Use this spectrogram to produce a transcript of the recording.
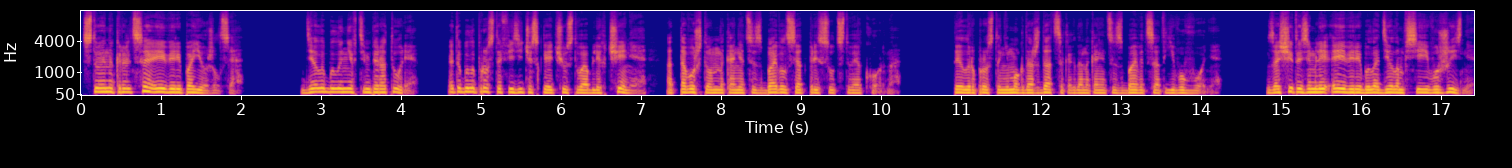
Стоя на крыльце, Эйвери поежился. Дело было не в температуре. Это было просто физическое чувство облегчения от того, что он наконец избавился от присутствия Корна. Тейлор просто не мог дождаться, когда наконец избавится от его вони. Защита земли Эйвери была делом всей его жизни.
